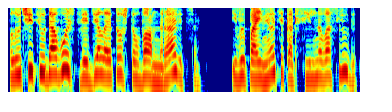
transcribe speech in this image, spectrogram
получите удовольствие, делая то, что вам нравится, и вы поймете, как сильно вас любят.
